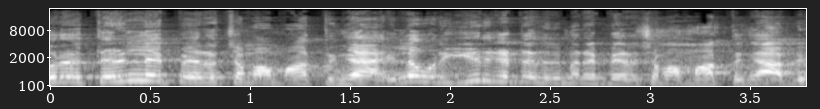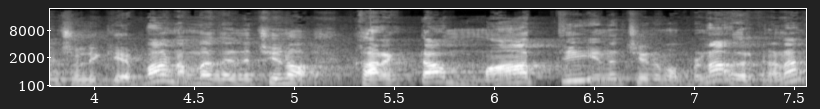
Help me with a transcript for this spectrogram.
ஒரு தெருநிலை பேரச்சமாக மாற்றுங்க இல்லை ஒரு ஈர்கட்ட எதிர்மறை பேரச்சமாக மாற்றுங்க அப்படின்னு சொல்லி கேட்பான் நம்ம அதை என்ன செய்யணும்? கரெக்டாக மாற்றி என்ன செய்யணும் அப்படின்னா அதற்கான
